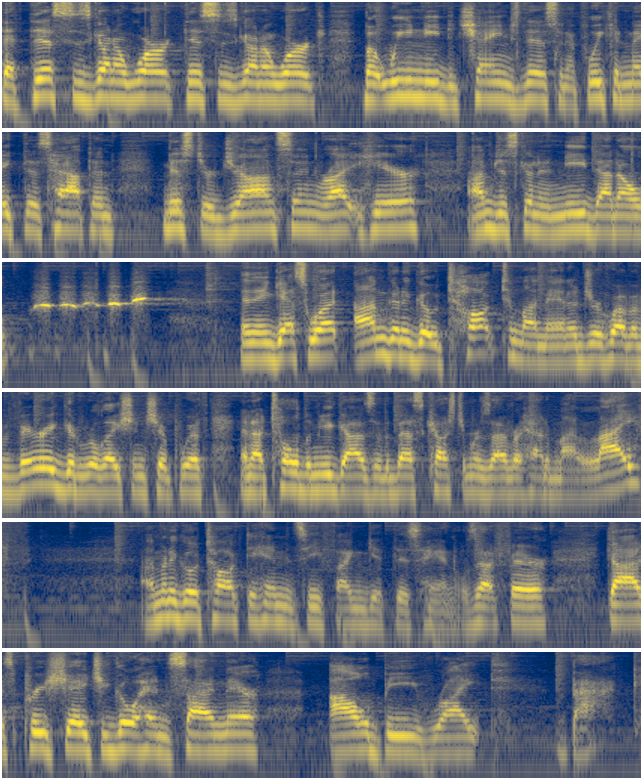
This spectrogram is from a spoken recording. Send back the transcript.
that this is going to work, this is going to work, but we need to change this. And if we can make this happen, Mr. Johnson, right here, I'm just going to need that old. And then guess what? I'm going to go talk to my manager, who I have a very good relationship with, and I told him you guys are the best customers I ever had in my life. I'm going to go talk to him and see if I can get this handled. Is that fair? Guys, appreciate you. Go ahead and sign there. I'll be right back.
